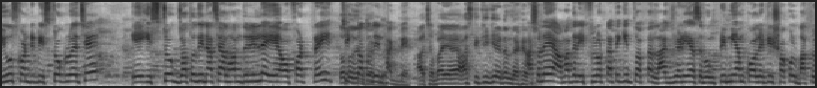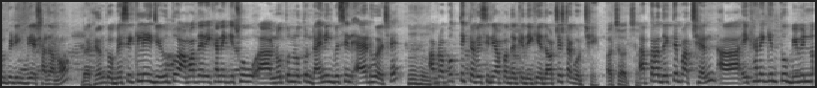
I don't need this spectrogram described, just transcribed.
হিউজ কোয়ান্টিটি স্টক রয়েছে। এই স্টক যতদিন আছে আলহামদুলিল্লাহ এই অফারটাই ঠিক ততদিন থাকবে। আচ্ছা ভাই আজকে কি কি আইটেম দেখেন? আসলে আমাদের এই ফ্লোরটাতে কিন্তু আপনার লাক্সারিয়াস এবং প্রিমিয়াম কোয়ালিটির সকল বাথরুম ফিটিং দিয়ে সাজানো। দেখেন। তো বেসিক্যালি যেহেতু আমাদের এখানে কিছু নতুন নতুন ডাইনিং বেসিন অ্যাড হয়েছে। আমরা প্রত্যেকটা বেসিনই আপনাদেরকে দেখিয়ে দেওয়ার চেষ্টা করছি। আচ্ছা আচ্ছা। আপনারা দেখতে পাচ্ছেন আহ, এখানে কিন্তু বিভিন্ন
